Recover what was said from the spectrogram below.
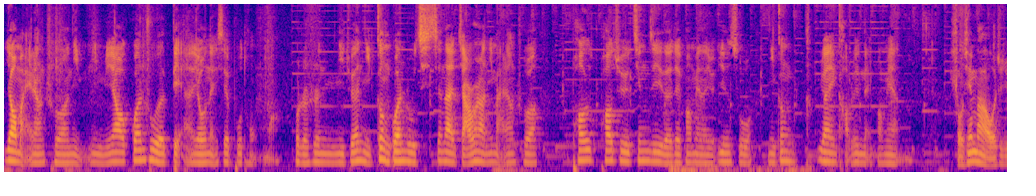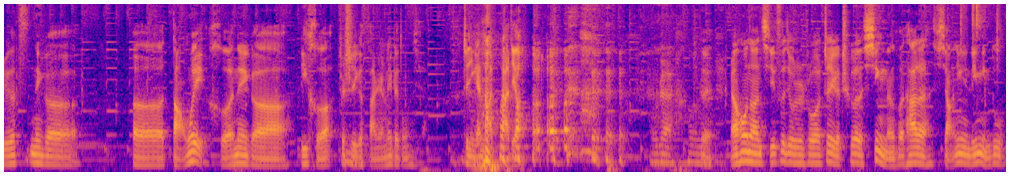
要买一辆车，你你们要关注的点有哪些不同吗？或者是你觉得你更关注现在，假如让你买辆车，抛抛去经济的这方面的因素，你更愿意考虑哪方面呢？首先吧，我就觉得那个呃档位和那个离合，这是一个反人类的东西，这应该拿拿掉。OK，对，然后呢，其次就是说这个车的性能和它的响应灵敏度，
